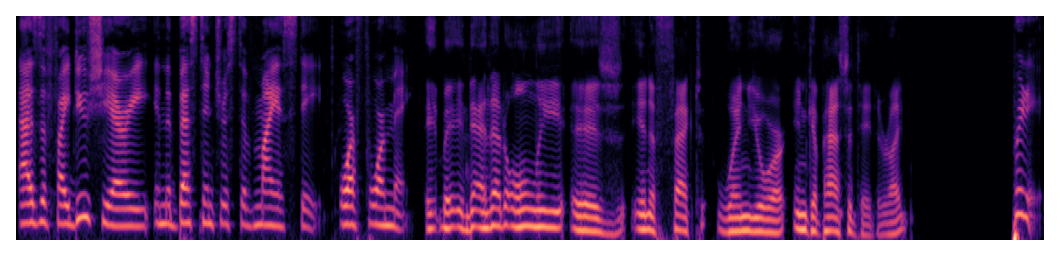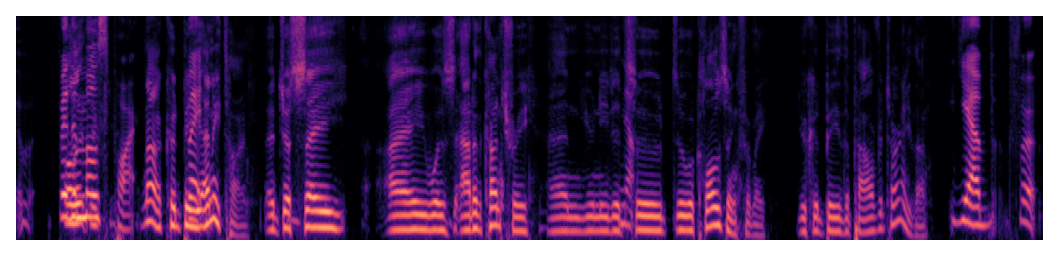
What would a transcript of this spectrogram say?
as a fiduciary in the best interest of my estate or for me. And that only is in effect when you're incapacitated, right? Pretty for Well, the it- most part. No, it could be But- any time. Uh, just say I was out of the country and you needed No. to do a closing for me. You could be the power of attorney then. Yeah, for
